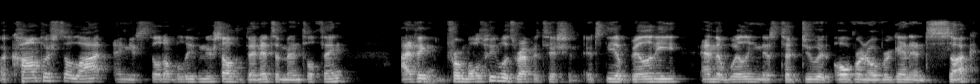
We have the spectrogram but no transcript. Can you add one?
accomplished a lot and you still don't believe in yourself, then it's a mental thing. I think for most people, it's repetition. It's the ability and the willingness to do it over and over again and suck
